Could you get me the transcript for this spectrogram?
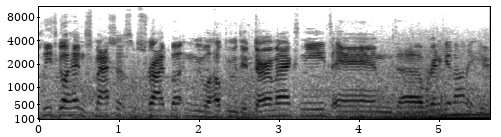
please go ahead and smash that subscribe button. We will help you with your Duramax needs, and uh, we're gonna get on it here.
